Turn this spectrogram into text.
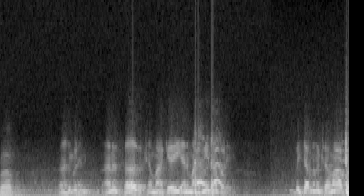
બરાબર? અને સહજ ક્ષમા કેવી અને માગવી ના પડે. બીજા મને ક્ષમા આપો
